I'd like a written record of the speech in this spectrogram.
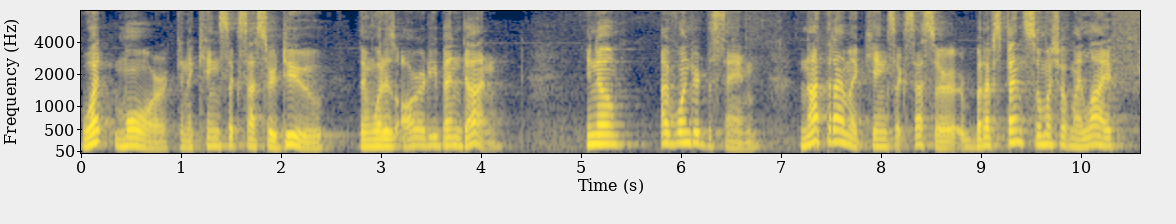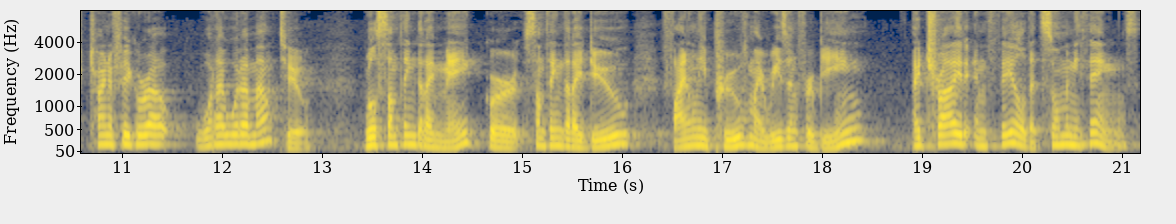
What more can a king's successor do than what has already been done? You know, I've wondered the same. Not that I'm a king's successor, but I've spent so much of my life trying to figure out what I would amount to. Will something that I make or something that I do finally prove my reason for being? I tried and failed at so many things.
